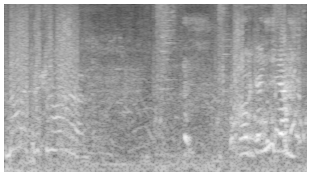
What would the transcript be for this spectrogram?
Давай, прикрываю! Только не я!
